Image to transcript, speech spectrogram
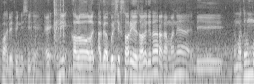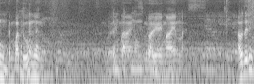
wah definisinya eh ini kalau ag- agak berisik sorry ya soalnya kita rekamannya di tempat umum tempat umum tempat main, nongkrong. sembari main lah apa tadi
